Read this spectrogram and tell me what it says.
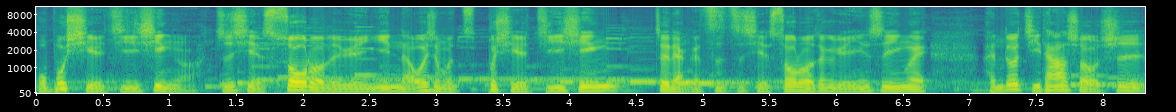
我不写即兴啊，只写 solo 的原因呢、为什么不写即兴这两个字，只写 solo 这个原因，是因为很多吉他手是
